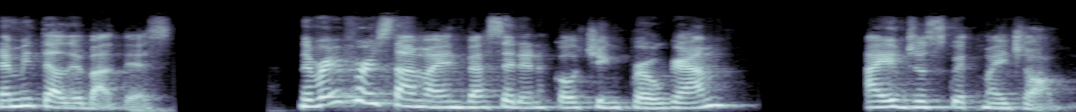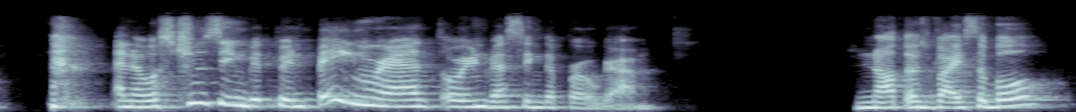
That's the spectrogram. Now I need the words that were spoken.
Let me tell you about this. The very first time I invested in a coaching program, I just quit my job and I was choosing between paying rent or investing the program. Not advisable,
